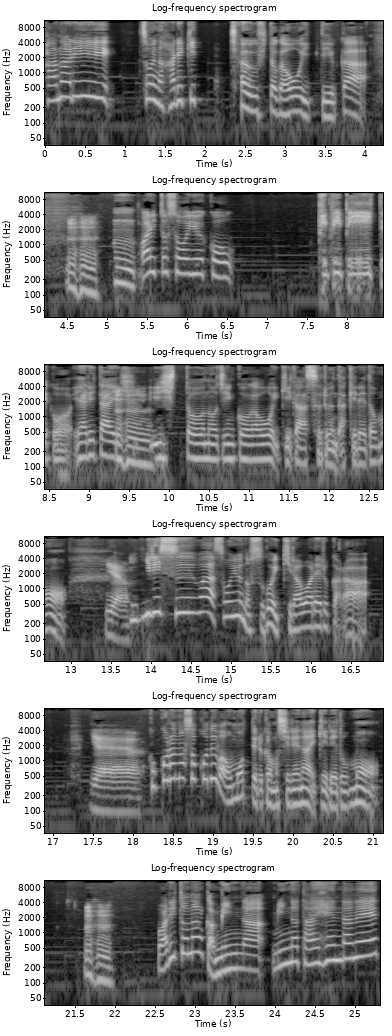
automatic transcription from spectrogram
かなり、そういうの張り切っちゃう人が多いっていうか、hmm うん、割とそういうこう、ピピピーってこうやりたいうん人の人口が多い気がするんだけれども、Yeah, イギリスはそういうのすごい嫌われるから、yeah. 心の底では思ってるかもしれないけれども、hmm 割となんかみんな、みんな大変だねっ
